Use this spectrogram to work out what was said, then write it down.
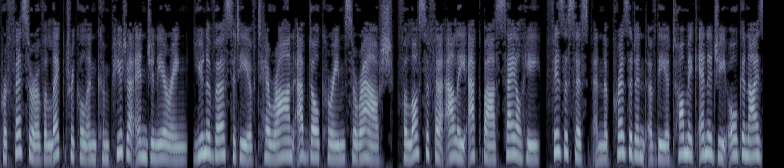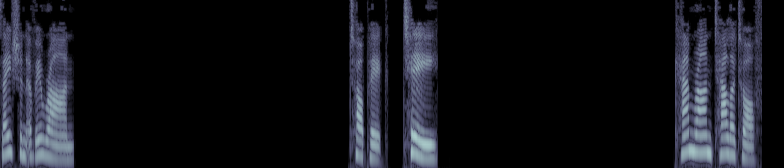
Professor of Electrical and Computer Engineering, University of Tehran Abdolkarim Soroush, philosopher Ali Akbar Salehi, physicist and the President of the Atomic Energy Organization of Iran. Topic T Kamran Talattof,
